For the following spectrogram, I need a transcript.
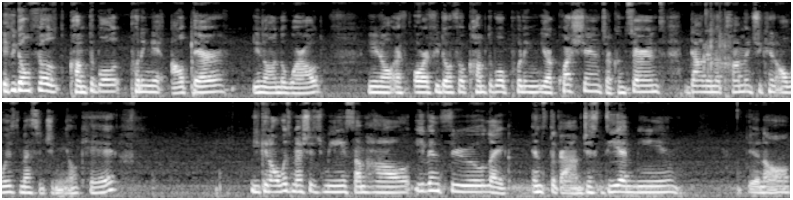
if you don't feel comfortable putting it out there you know in the world you know if, or if you don't feel comfortable putting your questions or concerns down in the comments you can always message me okay? You can always message me somehow, even through like Instagram, just DM me, you know.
